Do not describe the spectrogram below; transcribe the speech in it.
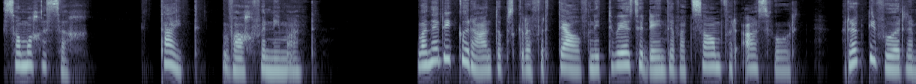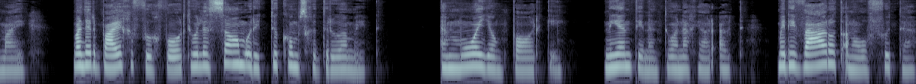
sommige sug. Tyd wag vir niemand. Wanneer die koerant op skrif vertel van die twee studente wat saam veras word, ruk die woorde my wanneer bygevoeg word hoe hulle saam oor die toekoms gedroom het. 'n Mooi jong paartjie 19 en 20 jaar oud, met die wêreld aan hul voete.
